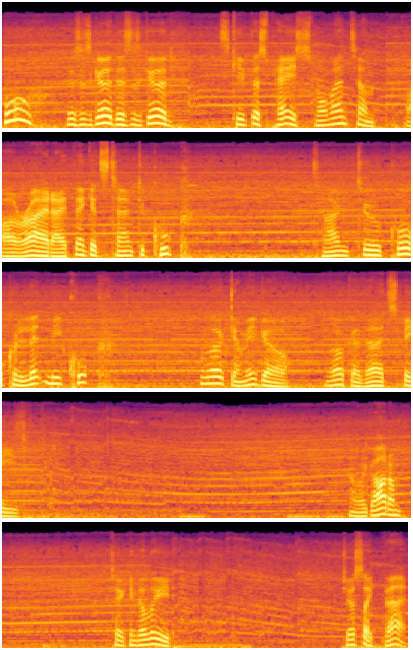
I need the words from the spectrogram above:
Whew, this is good, this is good. Let's keep this pace, momentum. Alright, I think it's time to cook. Time to cook, let me cook. Look at me go. Look at that speed. And we got him. Taking the lead. Just like that.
